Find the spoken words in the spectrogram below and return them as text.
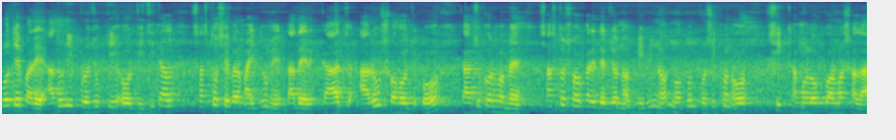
হতে পারে। আধুনিক প্রযুক্তি ও ডিজিটাল স্বাস্থ্যসেবার মাধ্যমে তাদের কাজ আরও সহজ ও কার্যকর হবে। স্বাস্থ্য সহকারীদের জন্য বিভিন্ন নতুন প্রশিক্ষণ ও শিক্ষামূলক কর্মশালা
